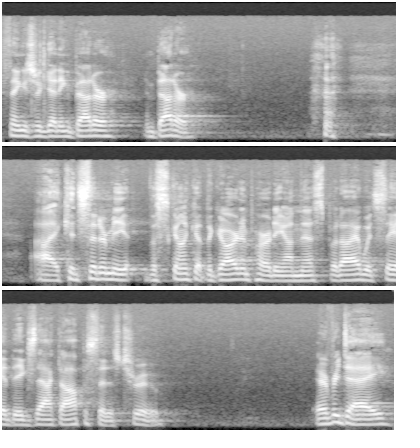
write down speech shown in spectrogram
things are getting better and better. I consider me the skunk at the garden party on this, but I would say the exact opposite is true. Every day,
